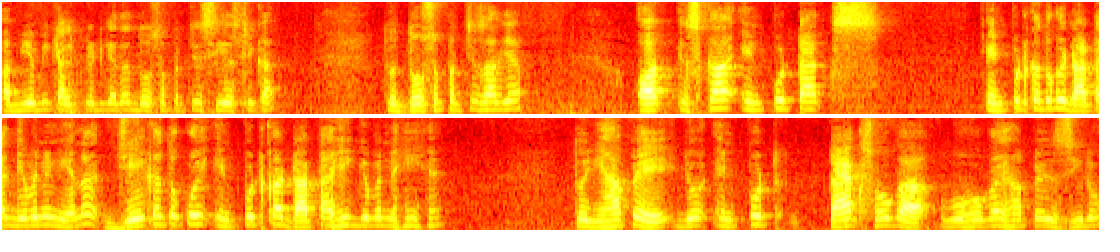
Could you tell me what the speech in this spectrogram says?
अब ये भी कैलकुलेट किया था 225 सीएसटी का। तो 225 आ गया। और इसका इनपुट टैक्स इनपुट का तो कोई डाटा गिवन ही नहीं है ना। जे का तो कोई इनपुट का डाटा ही गिवन नहीं है। तो यहाँ पे जो इनपुट टैक्स होगा, वो होगा यहाँ पे ज़ीरो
